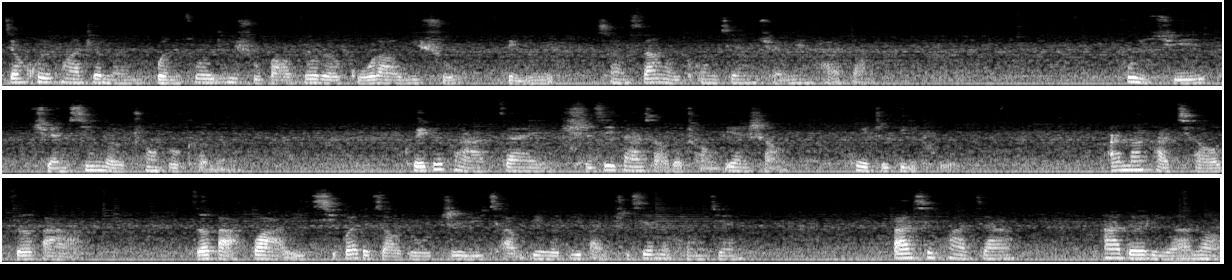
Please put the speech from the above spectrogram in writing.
将绘画这门稳坐艺术宝座的古老艺术领域向三维空间全面开放。赋予其全新的创作可能。奎特卡在实际大小的床垫上绘制地图，而马卡乔则把则把画以奇怪的角度置于墙壁和地板之间的空间。巴西画家阿德里亚诺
